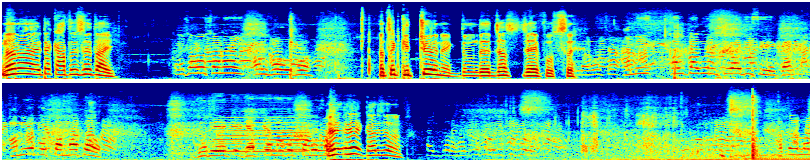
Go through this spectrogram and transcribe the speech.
না না এটা কাতুছে তাই সমস্যা নাই অল্প অল্প আচ্ছা কিচ্ছু হয় না একদম জাস্ট যাই পড়ছে সমস্যা- আমি হালকা করে শুয়াই দিছি গাড়ি আমিও পড়তাম না তো যদি গ্যাপটা না এ এ গাড়ি চালান। আচ্ছা, আল্লাহ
